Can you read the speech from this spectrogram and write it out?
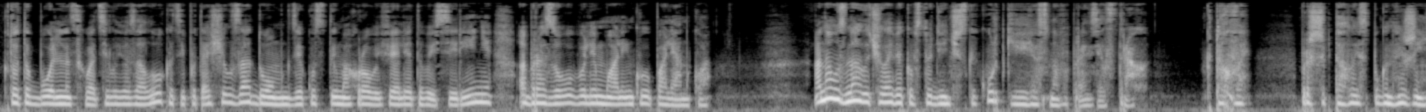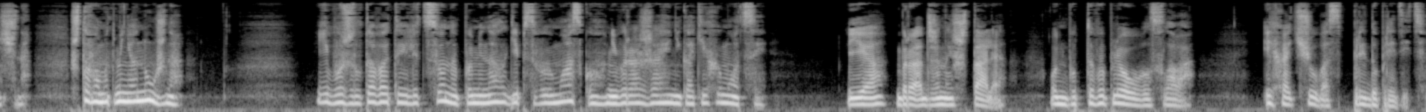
Кто-то больно схватил ее за локоть и потащил за дом, где кусты махровой фиолетовой сирени образовывали маленькую полянку. Она узнала человека в студенческой куртке, и ее снова пронзил страх. «Кто вы?» — прошептала испуганная женщина. «Что вам от меня нужно?» Его желтоватое лицо напоминало гипсовую маску, не выражая никаких эмоций. «Я брат жены Шталя», — он будто выплевывал слова. «И хочу вас предупредить.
